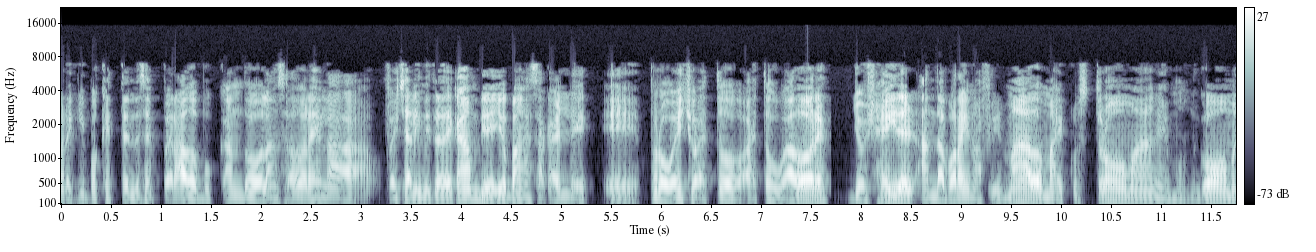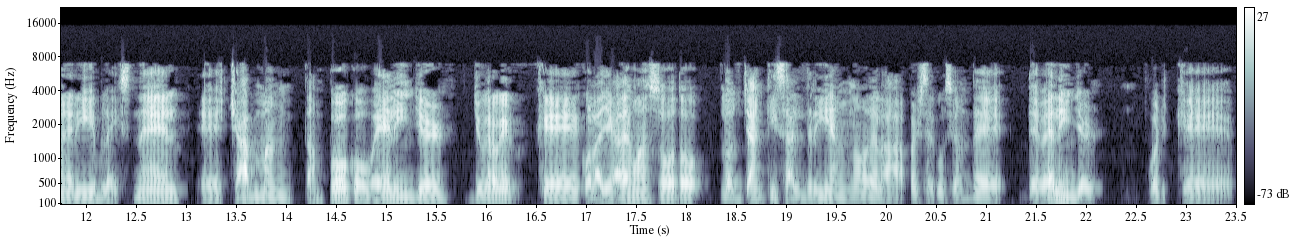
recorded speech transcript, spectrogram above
por equipos que estén desesperados buscando lanzadores en la fecha límite de cambio, ellos van a sacarle eh, provecho a estos, a estos jugadores. Josh Hader anda por ahí no ha firmado, Michael Stroman, eh, Montgomery, Blake Snell, eh, Chapman tampoco, Bellinger. Yo creo que, que, con la llegada de Juan Soto, los Yankees saldrían ¿no? de la persecución de, de Bellinger, porque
